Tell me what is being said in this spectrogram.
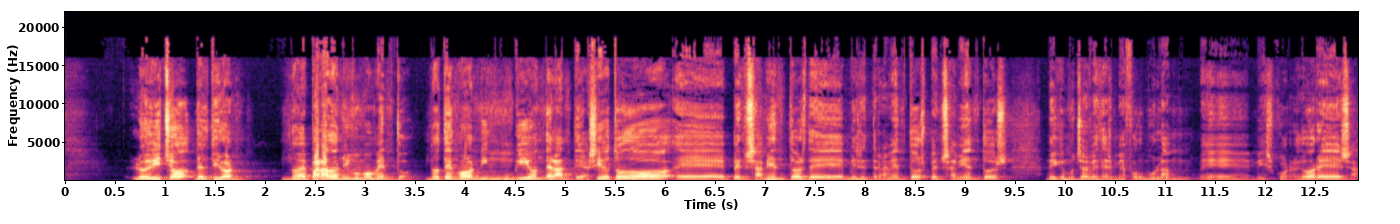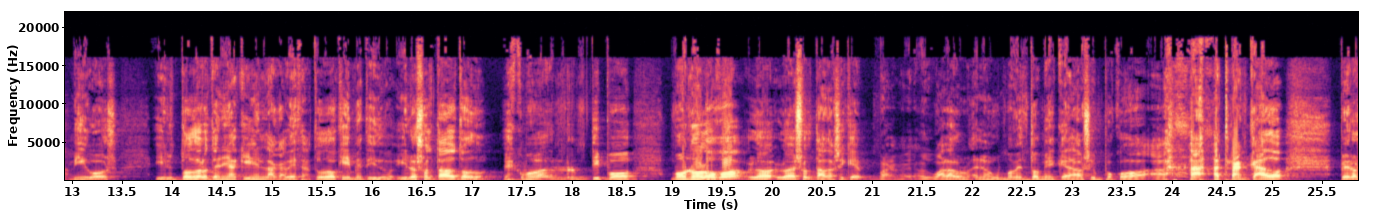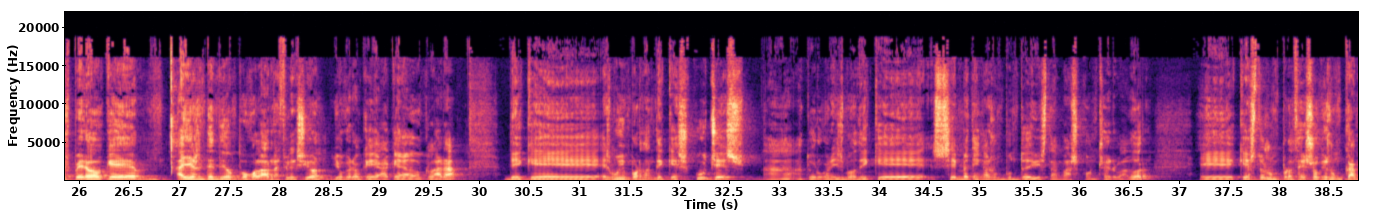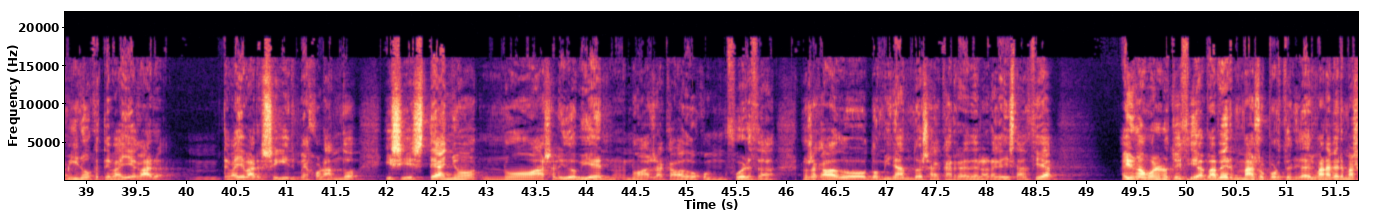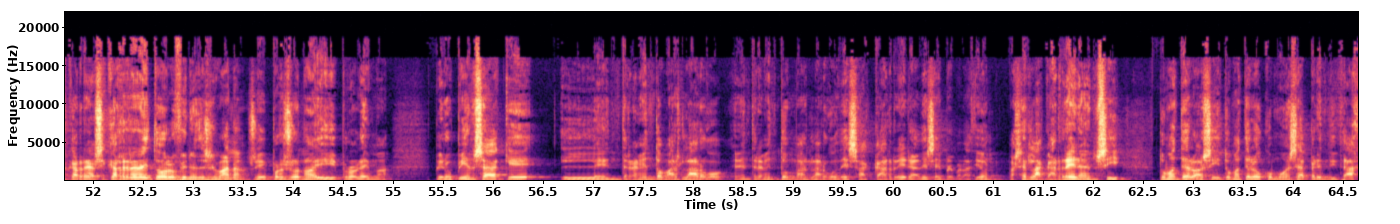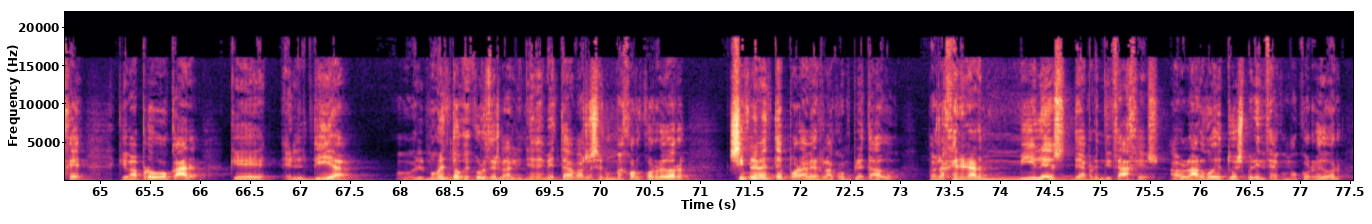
lo he dicho del tirón. No he parado en ningún momento. No tengo ningún guion delante. Ha sido todo eh, pensamientos de mis entrenamientos, pensamientos de que muchas veces me formulan eh, mis corredores, amigos y todo lo tenía aquí en la cabeza, todo aquí metido. Y lo he soltado todo. Es como un tipo monólogo, lo, he soltado. Así que, bueno, igual en algún momento me he quedado así un poco atrancado. Pero espero que hayas entendido un poco la reflexión. Yo creo que ha quedado clara de que es muy importante que escuches a tu organismo, de que siempre tengas un punto de vista más conservador eh, que esto es un proceso, que es un camino que te va a llegar, mm, te va a llevar a seguir mejorando. Y si este año no ha salido bien, no has acabado con fuerza, no has acabado dominando esa carrera de larga distancia, hay una buena noticia, va a haber más oportunidades, van a haber más carreras y carreras hay todos los fines de semana, por eso no hay problema. Pero piensa que el entrenamiento más largo, el entrenamiento más largo de esa carrera, de esa preparación, va a ser la carrera en sí. Tómatelo así, tómatelo como ese aprendizaje que va a provocar que el día o el momento que cruces la línea de meta vas a ser un mejor corredor simplemente por haberla completado. Vas a generar miles de aprendizajes a lo largo de tu experiencia como corredor.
